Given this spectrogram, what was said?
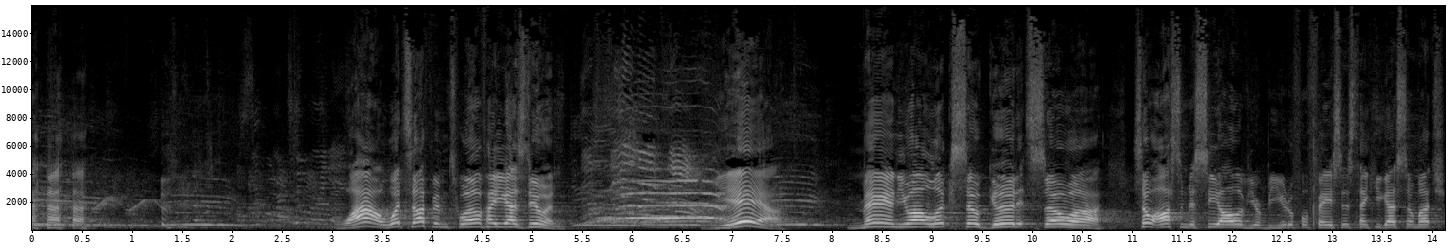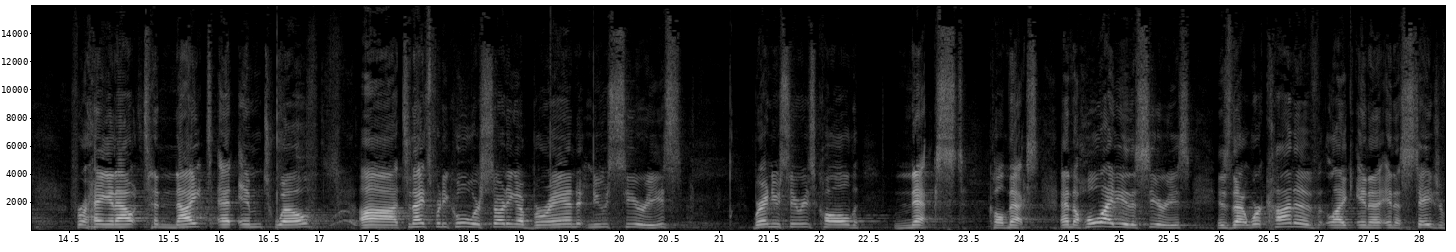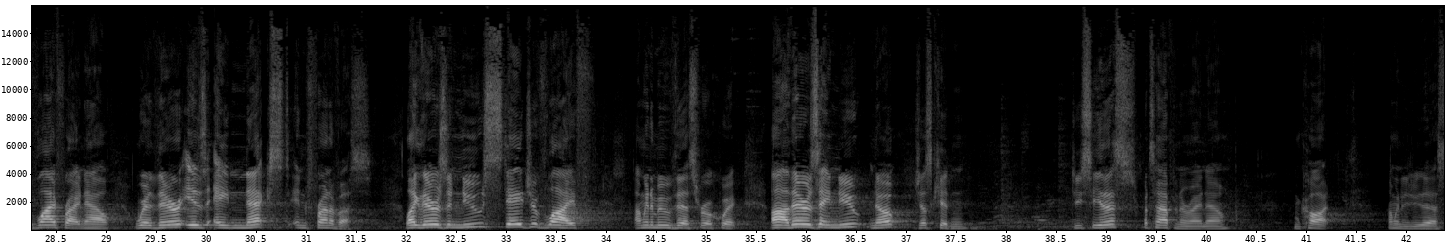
wow, what's up, M12? How you guys doing? Yeah. Man, you all look so good. It's so uh, so awesome to see all of your beautiful faces. Thank you guys so much for hanging out tonight at M12. Uh, tonight's pretty cool. We're starting a brand new series, brand new series called Next. Called Next. And the whole idea of the series is that we're kind of like in a, in a stage of life right now where there is a next in front of us. Like there's a new stage of life. I'm going to move this real quick. Uh, there's a new, nope, just kidding. Do you see this? What's happening right now? I'm caught. I'm going to do this.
